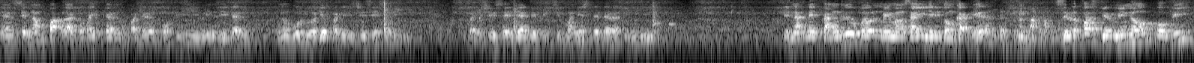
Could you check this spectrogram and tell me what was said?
yang saya nampak lah kebaikan pada kopi Lindsay dan nombor dua dia pada isteri saya sendiri. Sebab isteri saya dia ada kencing manis dan darah tinggi. Dia nak naik tangga pun memang saya jadi tongkat dia. Selepas dia minum kopi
